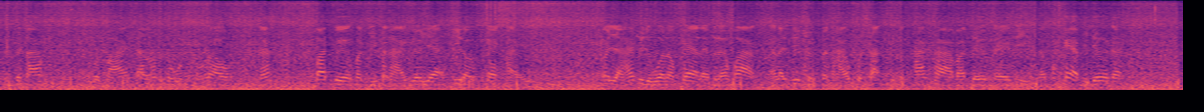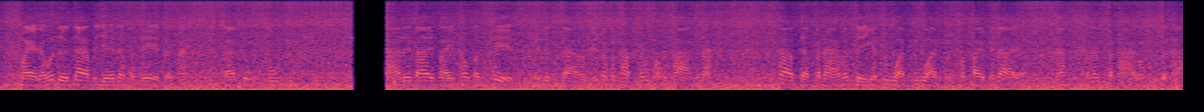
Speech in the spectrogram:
เป็นไปตามกฎหมายตามรัฐธรรมนูญของเรานะบ้านเมืองมันมีปัญหาเยอะแยะที่เราแก้ไข ก็อยากให้ไปดูว่าเราแก้อะไรไปแล้วบ้างอะไรที่เป็นปัญหาอุปสรรคที่มันค้างคามาเดิมในอดีตเราก็แก้ไปเยอะนะใหม่เราก็เดินหน้าไปเยอะในประเทศนะการลงทุนหารายได้ใหม่เข้าประเทศในเรื่องต่างๆนี้เราก็ทำทั้งสองทางนะถ้าแต่ปัญหามันตีกันทุกวันทุกวันมันก็ไปไม่ได้อะนะเพราะนั้นปัญหาก็คือปัญหา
